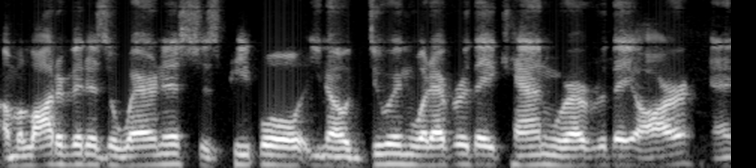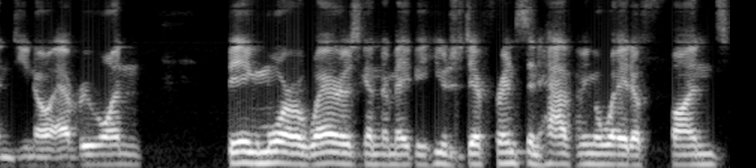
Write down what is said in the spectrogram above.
Um, a lot of it is awareness just people you know doing whatever they can wherever they are. And you know everyone being more aware is going to make a huge difference and having a way to fund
